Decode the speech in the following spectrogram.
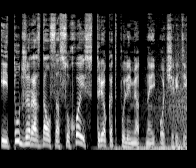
И тут же раздался сухой стрекот пулеметной очереди.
